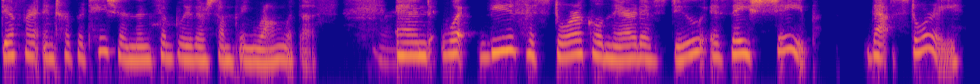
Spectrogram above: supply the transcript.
different interpretation than simply there's something wrong with us. Right. And what these historical narratives do is they shape that story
